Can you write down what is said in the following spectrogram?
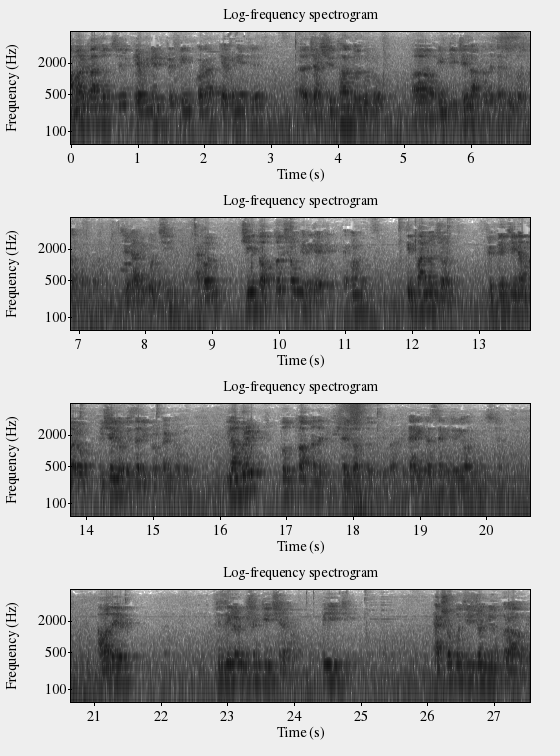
আমার কাজ হচ্ছে ক্যাবিনেট ব্রিফিং করা, ক্যাবিনেটে যা সিদ্ধান্তগুলো ইন ডিটেল আপনাদের কাছে উপস্থাপন করা, যেটা আমি করছি। এখন যে দপ্তর সঙ্গে রিলেটেড এখন তিপ্পান্ন জন fifty three number of fishery officer recruitment হবে। ইলাবোরেট তথ্য আপনাদেরকে ফিশারি দপ্তর দিতে পারবে ডাইরেক্টর সেক্রেটারি অর মিনিস্টার আমাদের ফিজিক্যাল এডুকেশন টিচার পিইটি একশো পঁচিশ জন নিয়োগ করা হবে।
